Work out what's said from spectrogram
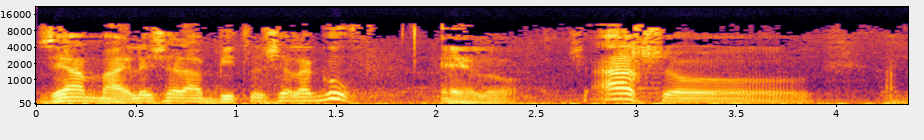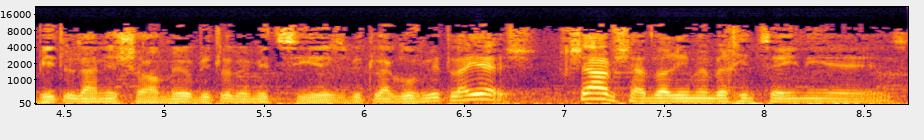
זה המיילה של הביטל של הגוף. אלו, שעכשיו הביטל הנשומר, ביטל במציאס, ביטל הגוף, ביטל היש. עכשיו שהדברים הם בחיצייניאס,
